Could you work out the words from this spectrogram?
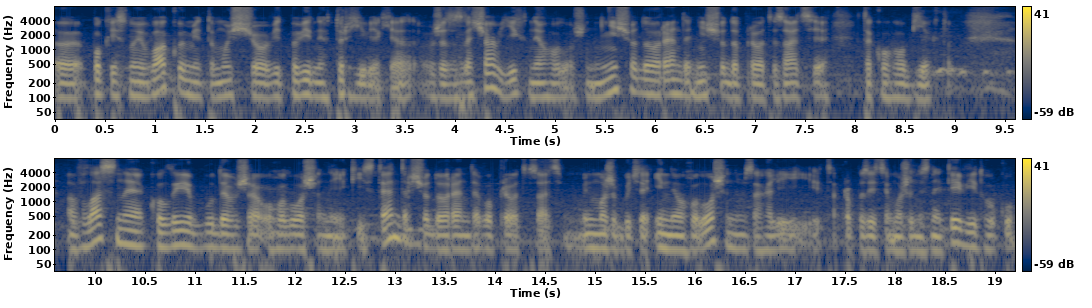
е, поки існує в вакуумі, тому що відповідних торгів, як я вже зазначав, їх не оголошено ні щодо оренди, ні щодо приватизації такого об'єкту. А власне, коли буде вже оголошений якийсь тендер щодо оренди або приватизації, він може бути і не оголошеним взагалі, і ця пропозиція може не знайти відгуку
